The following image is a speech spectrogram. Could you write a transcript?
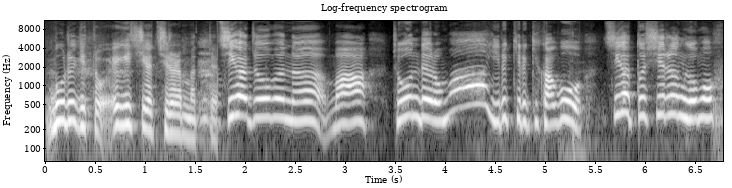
모르게 또 애기씨가 지랄 맞대. 지가 좋으면은 막 좋은 대로 막 이렇게 이렇게 가고 지가 또 싫은 거면 후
